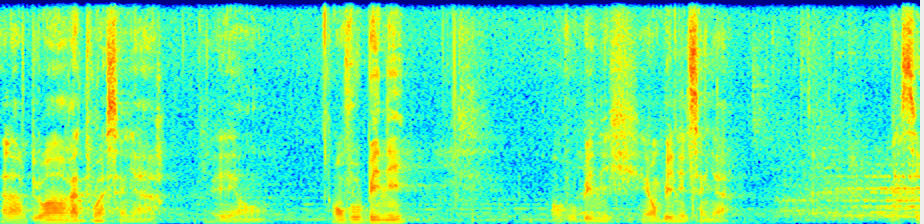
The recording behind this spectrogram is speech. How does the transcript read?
Alors, gloire à toi, Seigneur. Et on, On vous bénit. On vous bénit et on bénit le Seigneur. Merci.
